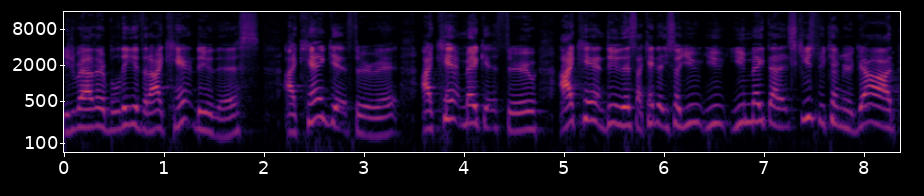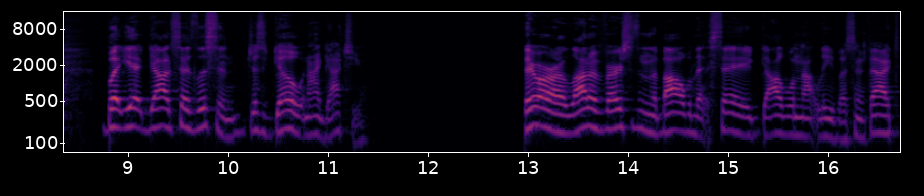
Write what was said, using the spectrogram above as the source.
You'd rather believe that I can't do this, I can't get through it, I can't make it through, I can't do this, I can't do So you you you make that excuse become your God, but yet God says, listen, just go and I got you. There are a lot of verses in the Bible that say God will not leave us. In fact,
